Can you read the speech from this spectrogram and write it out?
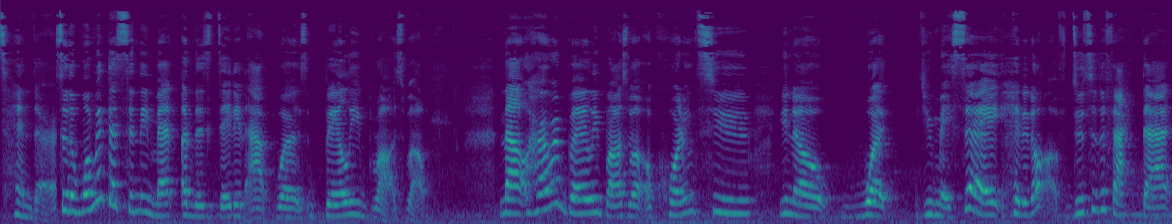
Tinder. So the woman that Cindy met on this dating app was Bailey Boswell. Now, her and Bailey Boswell, according to, you know, what you may say, hit it off due to the fact that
